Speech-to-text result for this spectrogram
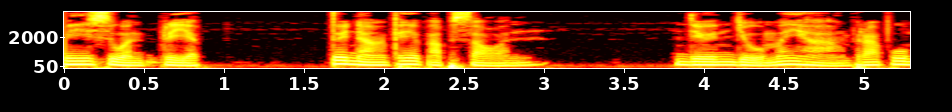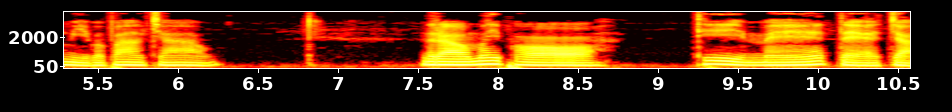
มีส่วนเปรียบด้วยนางเทพอับสรยืนอยู่ไม่ห่างพระผู้มีพระภาคเจ้า เราไม่พอที่แม้แต่จะ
